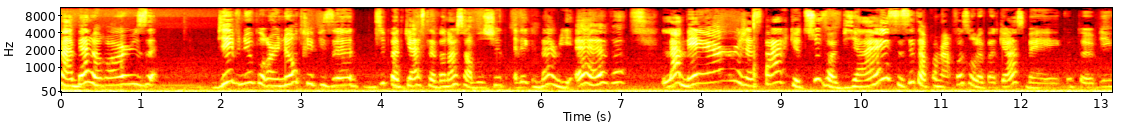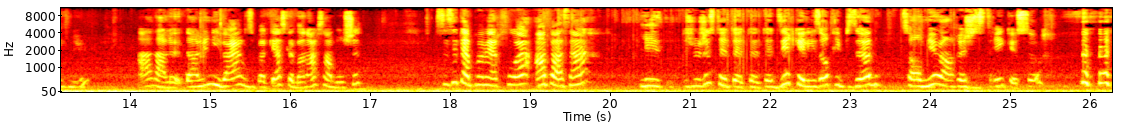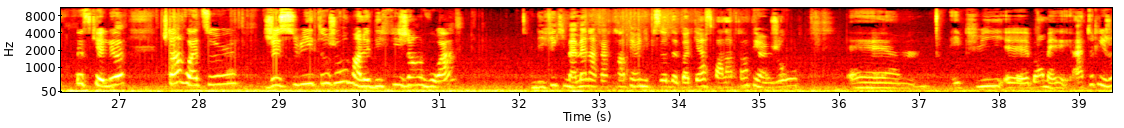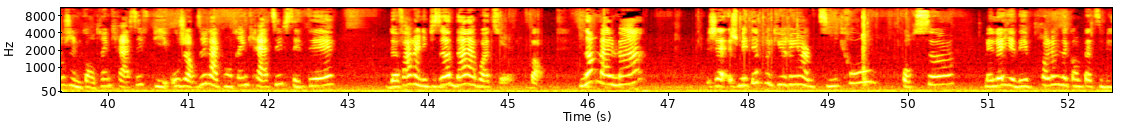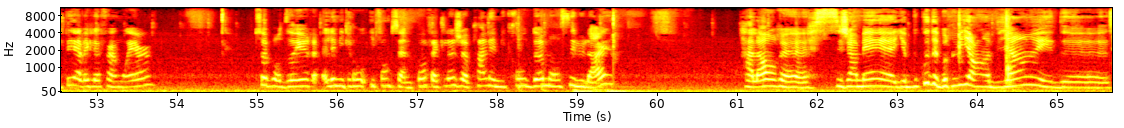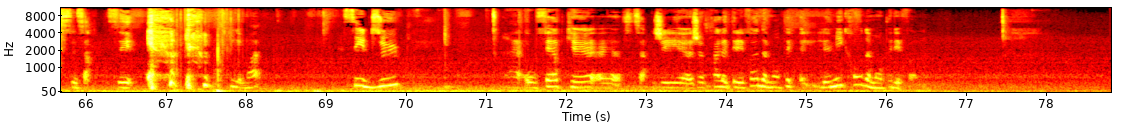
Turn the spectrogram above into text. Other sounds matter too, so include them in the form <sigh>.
Ma belle heureuse! Bienvenue pour un autre épisode du podcast Le bonheur sans bullshit avec Marie-Ève, la mère. J'espère que tu vas bien. Si c'est ta première fois sur le podcast, ben écoute, euh, bienvenue hein, dans l'univers du podcast Le bonheur sans bullshit. Si c'est ta première fois, en passant, je veux juste te, te, te dire que les autres épisodes sont mieux enregistrés que ça. <laughs> Parce que là, je suis en voiture, je suis toujours dans le défi J'envoie. Défi qui m'amène à faire 31 épisodes de podcast pendant 31 jours. Euh, et puis, euh, bon, mais à tous les jours, j'ai une contrainte créative. Puis aujourd'hui, la contrainte créative, c'était de faire un épisode dans la voiture. Bon, normalement, je, je m'étais procuré un petit micro pour ça, mais là, il y a des problèmes de compatibilité avec le firmware. Tout ça pour dire, le micro, il fonctionne pas. Fait que là, je prends le micro de mon cellulaire. Alors, euh, si jamais il y a beaucoup de bruit ambiant et de... C'est ça. C'est... <coughs> Excusez-moi. C'est dû euh, au fait que... Euh, c'est ça. J'ai, je prends le téléphone de mon... le micro de mon téléphone.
